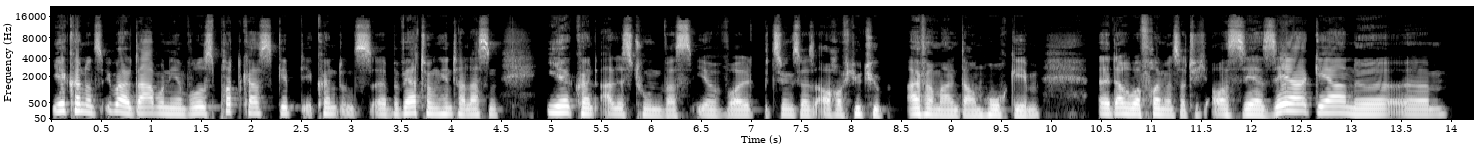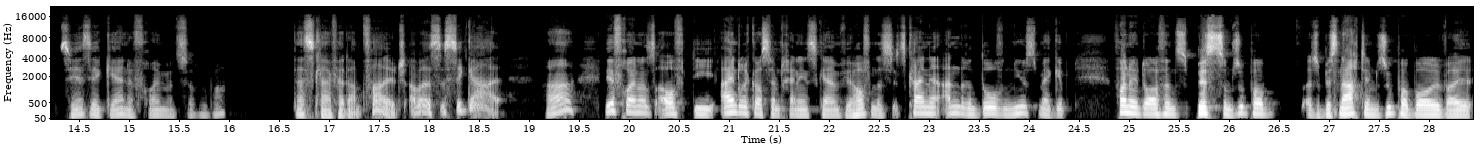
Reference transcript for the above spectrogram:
Ihr könnt uns überall da abonnieren, wo es Podcasts gibt. Ihr könnt uns äh, Bewertungen hinterlassen. Ihr könnt alles tun, was ihr wollt, beziehungsweise auch auf YouTube einfach mal einen Daumen hoch geben. Äh, darüber freuen wir uns natürlich auch sehr, sehr gerne. Ähm, sehr, sehr gerne freuen wir uns darüber. Das klar verdammt falsch, aber es ist egal. Ja? Wir freuen uns auf die Eindrücke aus dem Trainingscamp. Wir hoffen, dass es jetzt keine anderen doofen News mehr gibt von den Dolphins bis zum Super, also bis nach dem Super Bowl, weil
